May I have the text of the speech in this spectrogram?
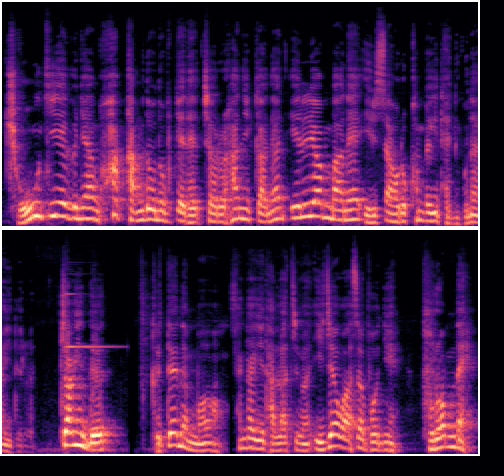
조기에 그냥 확 강도 높게 대처를 하니까는 1년 만에 일상으로 컴백이 되는구나 이들은. 짱인 듯. 그때는 뭐 생각이 달랐지만 이제 와서 보니 부럽네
